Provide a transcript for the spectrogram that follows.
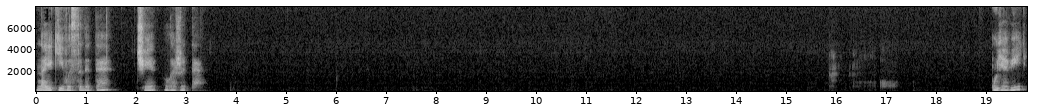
на які ви сидите чи лежите. Уявіть,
